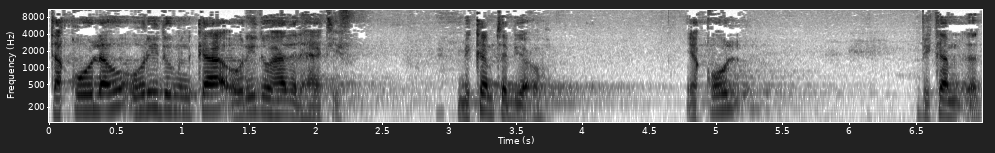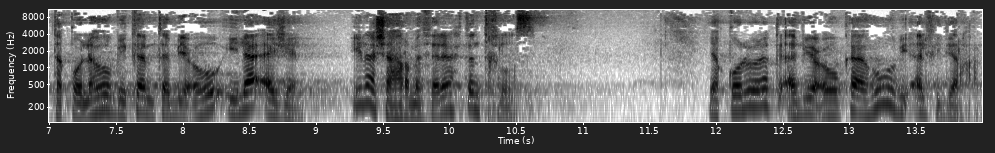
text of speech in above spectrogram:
تقول له أريد منك أريد هذا الهاتف. بكم تبيعه؟ يقول بكم تقول له بكم تبيعه إلى أجل إلى شهر مثلا حتى تخلص. يقول لك أبيعك هو بألف درهم.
